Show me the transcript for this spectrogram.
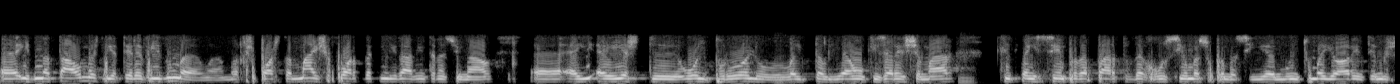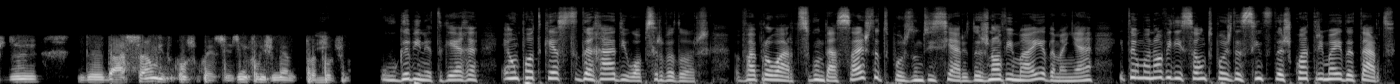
uh, e de Natal, mas devia ter havido uma, uma, uma resposta mais forte da comunidade internacional uh, a, a, este olho por olho, leite o quiserem chamar, que tem sempre da parte da Rússia uma supremacia muito maior em termos de, de, de ação e de consequências, infelizmente, para todos nós. O Gabinete de Guerra é um podcast da Rádio Observador. Vai para o ar de segunda a sexta, depois do noticiário das nove e meia da manhã e tem uma nova edição depois da cinta das quatro e meia da tarde.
